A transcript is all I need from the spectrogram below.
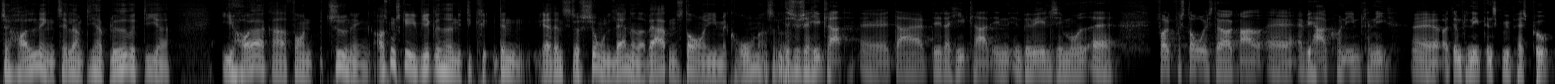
til holdningen til, om de her bløde værdier i højere grad får en betydning, også måske i virkeligheden i de, den, ja, den situation, landet og verden står i med corona osv.? Det synes jeg helt klart. Øh, der er, det er der helt klart en, en bevægelse imod, at folk forstår i større grad, at, at vi har kun én planet, øh, og den planet, den skal vi passe på.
